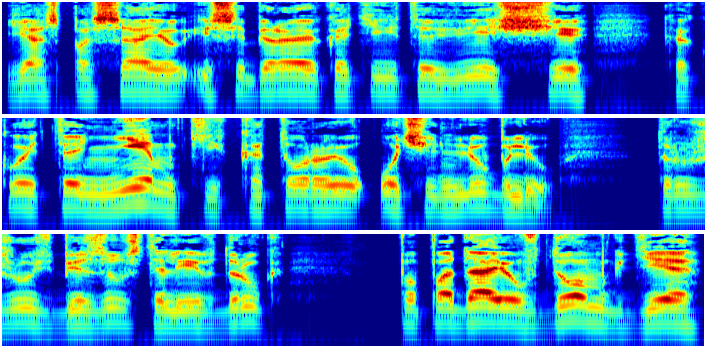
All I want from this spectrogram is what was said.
Я спасаю и собираю какие-то вещи какой-то немки, которую очень люблю. Тружусь без устали и вдруг попадаю в дом, где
